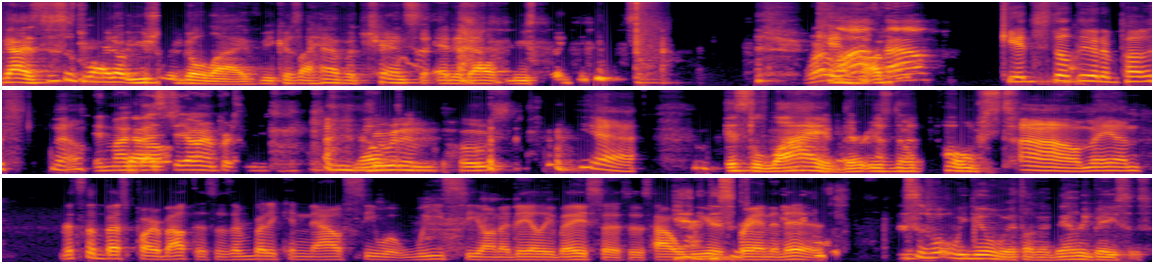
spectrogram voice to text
Guys, this is why I don't usually go live because I have a chance to edit out these things. We're Can't live, hug- pal. Kids still do it in post? No. In my No. best JR impersonation. You Nope. Do it in post. Yeah. It's live. There is no post. Oh man. That's the best part about this is everybody can now see what we see on a daily basis is how Yeah, weird this is- Brandon is. This is what we deal with on a daily basis.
